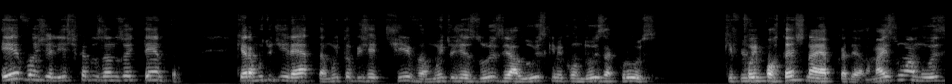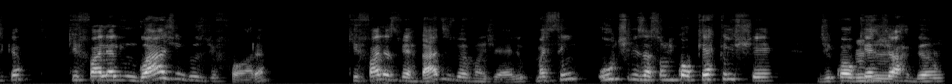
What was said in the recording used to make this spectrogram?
evangelística dos anos 80, que era muito direta, muito objetiva, muito Jesus e a luz que me conduz à cruz, que foi uhum. importante na época dela, mas uma música que fale a linguagem dos de fora, que fale as verdades do evangelho, mas sem utilização de qualquer clichê, de qualquer uhum. jargão,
